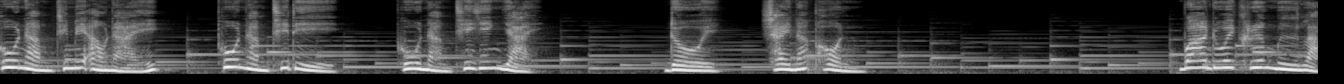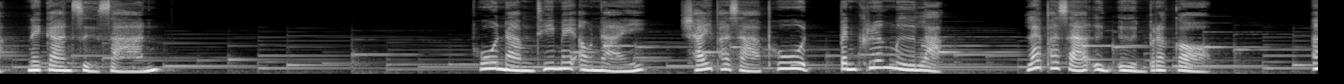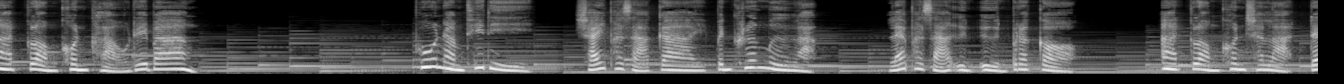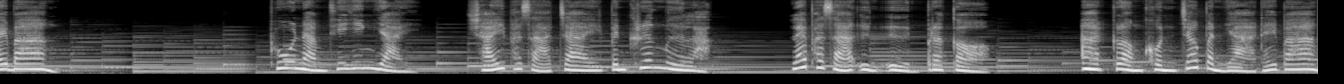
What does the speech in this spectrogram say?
ผู้นำที่ไม่เอาไหน ผู้นำที่ดี ผู้นำที่ยิ่งใหญ่ โดย ชัยนพล ว่าด้วยเครื่องมือหลักในการสื่อสาร ผู้นำที่ไม่เอาไหน ใช้ภาษาพูดเป็นเครื่องมือหลัก และภาษาอื่น ๆ ประกอบ อาจกล่อมคนเขลาได้บ้าง ผู้นำที่ดี ใช้ภาษากายเป็นเครื่องมือหลัก และภาษาอื่น ๆ ประกอบ อาจกล่อมคนฉลาดได้บ้าง ผู้นำที่ยิ่งใหญ่ ใช้ภาษาใจเป็นเครื่องมือหลัก และภาษาอื่น ๆ ประกอบ อาจกล่อมคนเจ้าปัญญาได้บ้าง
